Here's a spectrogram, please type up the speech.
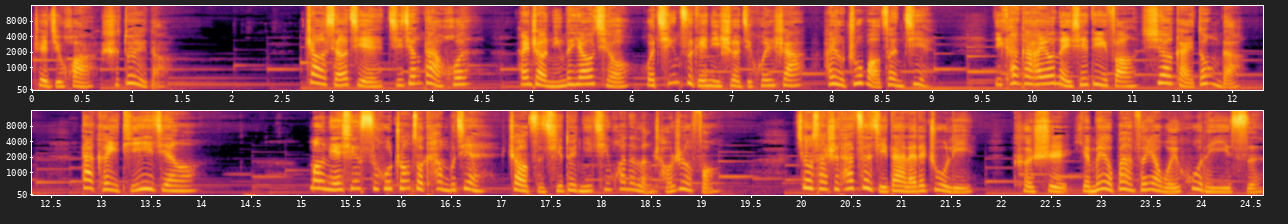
这句话是对的。赵小姐即将大婚，按照您的要求，我亲自给你设计婚纱，还有珠宝钻戒。你看看还有哪些地方需要改动的，大可以提意见哦。孟年星似乎装作看不见赵子琪对倪清欢的冷嘲热讽，就算是他自己带来的助理，可是也没有半分要维护的意思。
